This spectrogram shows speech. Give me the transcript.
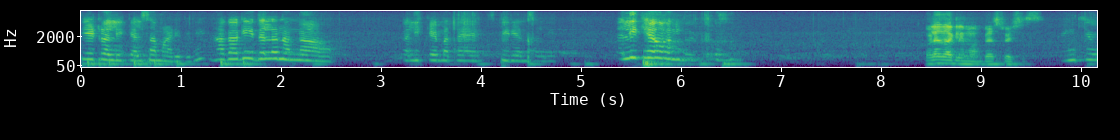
ಥಿಯೇಟ್ರಲ್ಲಿ ಕೆಲಸ ಮಾಡಿದ್ದೀನಿ. ಹಾಗಾಗಿ ಇದೆಲ್ಲ ನನ್ನ ಕಲಿಕೆ ಮತ್ತು ಎಕ್ಸ್ಪೀರಿಯನ್ಸಲ್ಲಿ ಕಲಿಕೆ ಒಂದು. ಒಳ್ಳೇದಾಗ್ಲಿ ಮಾ ಬೆಸ್ಟ್ ವಿಶಸ್ ಥ್ಯಾಂಕ್ ಯು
